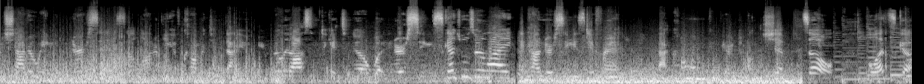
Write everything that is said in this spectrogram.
time shadowing nurses. A lot of you have commented that it would be really awesome to get to know what nursing schedules are like and how nursing is different back home compared to on the ship. So let's go.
